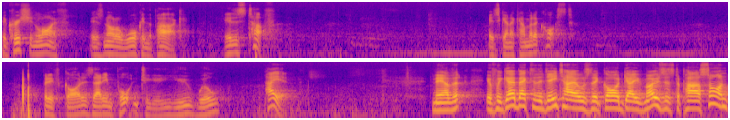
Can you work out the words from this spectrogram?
the Christian life is not a walk in the park. It is tough. It's going to come at a cost. But if God is that important to you, you will pay it. Now, that if we go back to the details that God gave Moses to pass on,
